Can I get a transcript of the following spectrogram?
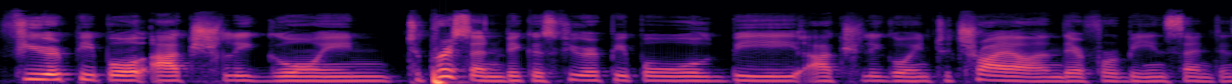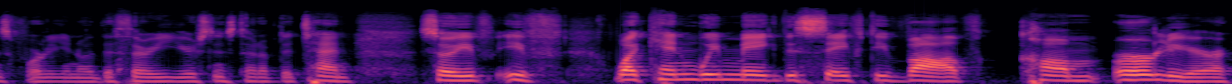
fewer people actually going to prison because fewer people will be actually going to trial and therefore being sentenced for you know the 30 years instead of the 10. So if, if why can we make the safety valve come earlier,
